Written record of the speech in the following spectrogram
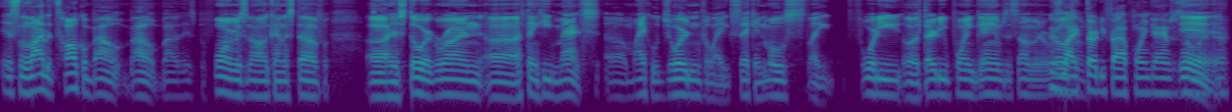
it's a lot of talk about about about his performance and all that kind of stuff. Uh, historic run. Uh, I think he matched uh, Michael Jordan for like second most like forty or thirty point games or something. It's like 35 point games or something like Yeah, that.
